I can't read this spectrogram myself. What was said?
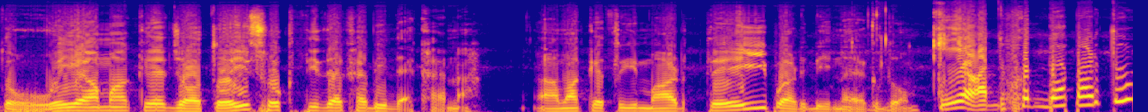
তুই আমাকে যতই শক্তি দেখাবি দেখা না। আমাকে তুই মারতেই পারবি না একদম। কি অদ্ভুত ব্যাপার তো।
